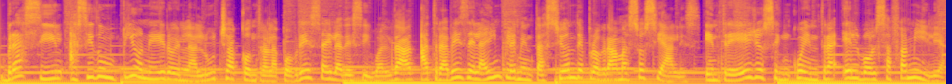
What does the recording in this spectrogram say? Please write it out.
Brasil ha sido un pionero en la lucha contra la pobreza y la desigualdad a través de la implementación de programas sociales. Entre ellos se encuentra el Bolsa Familia,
